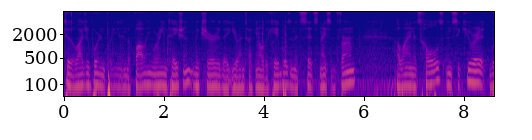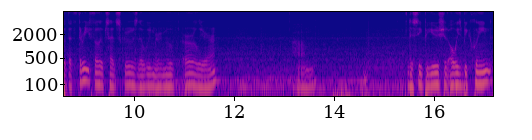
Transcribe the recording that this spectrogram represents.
to the logic board and putting it in the following orientation. Make sure that you're untucking all the cables and it sits nice and firm. Align its holes and secure it with the three Phillips head screws that we removed earlier. Um, the CPU should always be cleaned.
